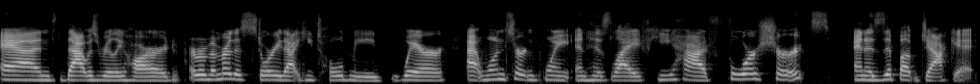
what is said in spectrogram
And that was really hard. I remember this story that he told me where at one certain point in his life, he had four shirts and a zip up jacket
